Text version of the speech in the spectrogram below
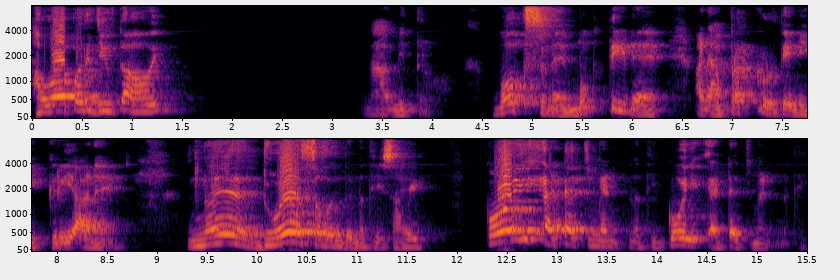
હવા પર જીવતા હોય. ના મિત્રો, મોક્ષને, મુક્તિને અને આ પ્રકૃતિની ક્રિયાને નય ધોય સંબંધ નથી સાહેબ. કોઈ એટેચમેન્ટ નથી, કોઈ એટેચમેન્ટ નથી.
